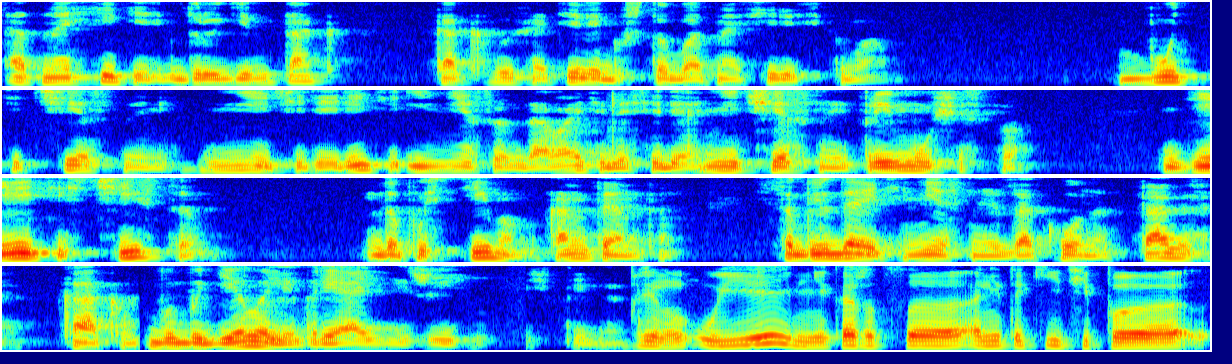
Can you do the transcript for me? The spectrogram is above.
Относитесь к другим так, как вы хотели бы, чтобы относились к вам. Будьте честными, не читерите и не создавайте для себя нечестные преимущества. Делитесь чистым, допустимым контентом. Соблюдайте местные законы так же, как вы бы делали в реальной жизни. Блин, у EA, мне кажется, они такие, типа,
